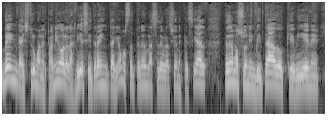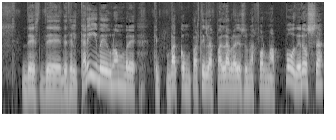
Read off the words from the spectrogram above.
venga a Instruman Español a las 10 y 30, que vamos a tener una celebración especial. Tenemos un invitado que viene desde, desde el Caribe, un hombre que va a compartir la palabra de Dios de una forma poderosa,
